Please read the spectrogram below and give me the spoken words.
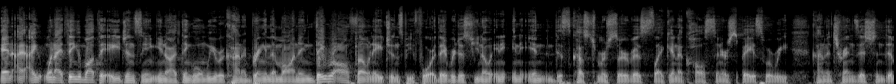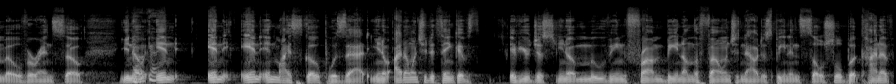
and I, I, when I think about the agents, you know, I think when we were kind of bringing them on, and they were all phone agents before. They were just you know in, in, in this customer service, like in a call center space where we kind of transitioned them over. And so you know, okay. in in in in my scope was that you know I don't want you to think of if you're just you know moving from being on the phone to now just being in social but kind of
